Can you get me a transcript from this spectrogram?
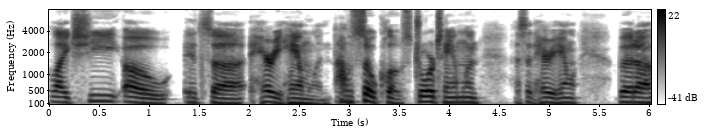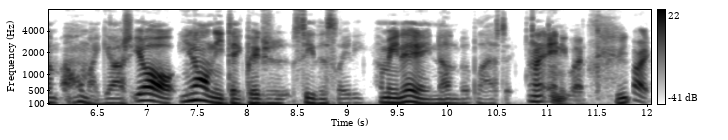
Like she, oh, it's uh, Harry Hamlin. I was so close. George Hamlin. I said Harry Hamlin. But, um, oh my gosh. Y'all, y'all need to take pictures to see this lady. I mean, it ain't nothing but plastic. Uh, Anyway. All right.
